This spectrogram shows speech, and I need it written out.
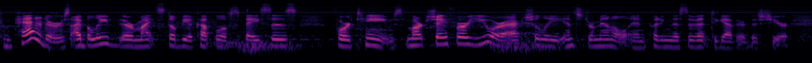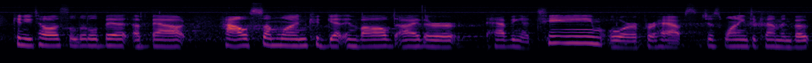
competitors, I believe there might still be a couple of spaces for teams. Mark Schaefer, you are actually instrumental in putting this event together this year. Can you tell us a little bit about how someone could get involved, either having a team or perhaps just wanting to come and vote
